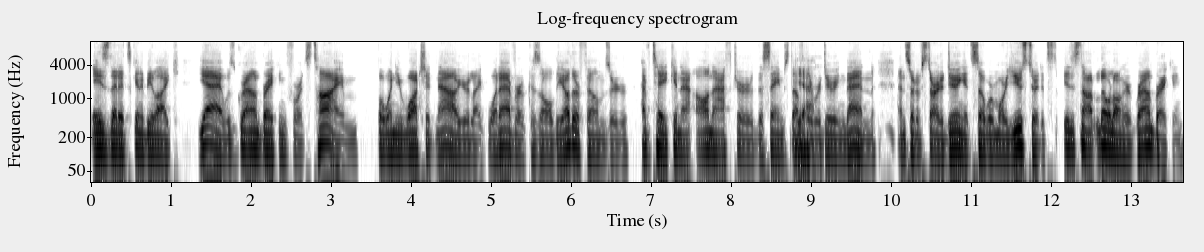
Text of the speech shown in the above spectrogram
is that it's going to be like yeah it was groundbreaking for its time but when you watch it now you're like whatever because all the other films are have taken on after the same stuff Yeah. they were doing then and sort of started doing it so we're more used to it it's it's not no longer groundbreaking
